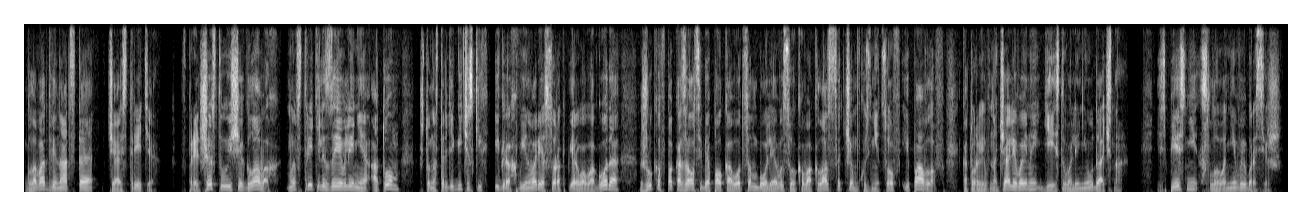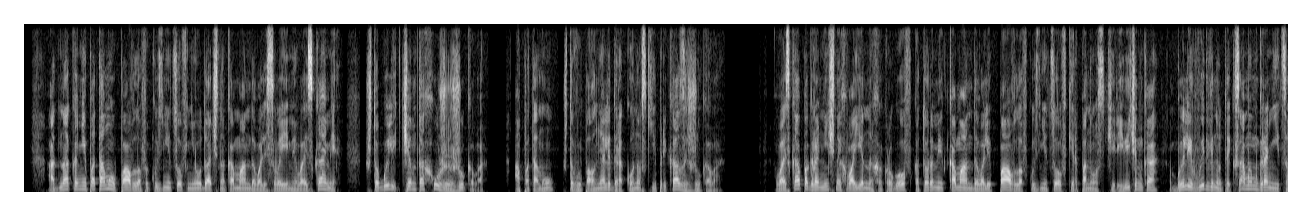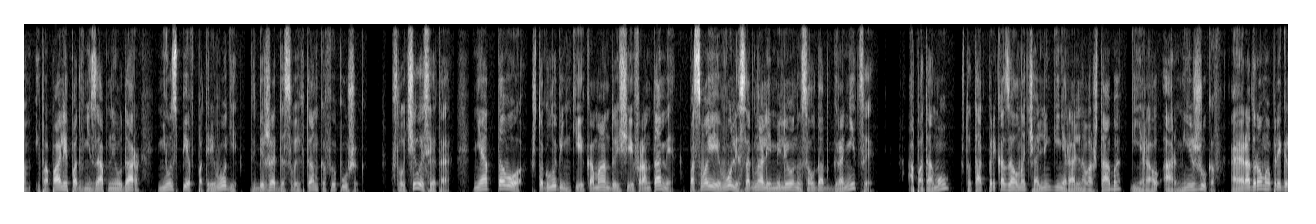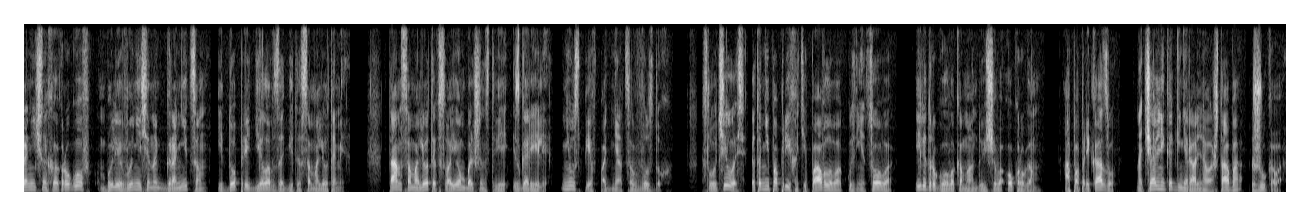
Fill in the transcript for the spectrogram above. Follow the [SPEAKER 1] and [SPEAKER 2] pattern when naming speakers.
[SPEAKER 1] Глава 12, часть 3. В предшествующих главах мы встретили заявление о том, что на стратегических играх в январе 41 года Жуков показал себя полководцем более высокого класса, чем Кузнецов и Павлов, которые в начале войны действовали неудачно. Из песни слова не выбросишь. Однако не потому Павлов и Кузнецов неудачно командовали своими войсками, что были чем-то хуже Жукова, а потому, что выполняли драконовские приказы Жукова. Войска пограничных военных округов, которыми командовали Павлов, Кузнецов, Кирпонос, Черевиченко, были выдвинуты к самым границам и попали под внезапный удар, не успев по тревоге добежать до своих танков и пушек. Случилось это не от того, что глупенькие командующие фронтами по своей воле согнали миллионы солдат к границе, а потому, что так приказал начальник генерального штаба генерал армии Жуков. Аэродромы приграничных округов были вынесены к границам и до пределов забиты самолетами. Там самолеты в своем большинстве изгорели, не успев подняться в воздух. Случилось это не по прихоти Павлова, Кузнецова или другого командующего округом, а по приказу начальника генерального штаба Жукова.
